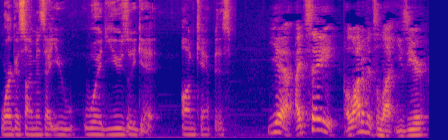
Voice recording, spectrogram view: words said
work assignments that you would usually get on campus? Yeah, I'd say a lot of it's a lot easier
